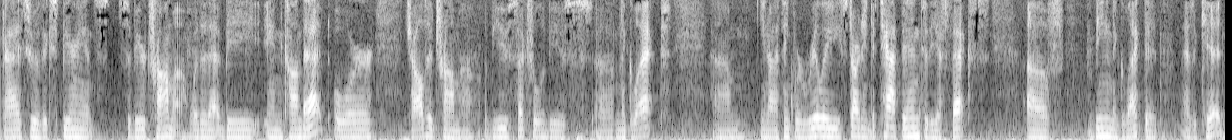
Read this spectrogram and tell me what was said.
guys who have experienced severe trauma, whether that be in combat or childhood trauma, abuse, sexual abuse, uh, neglect. Um, you know, I think we're really starting to tap into the effects of being neglected as a kid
